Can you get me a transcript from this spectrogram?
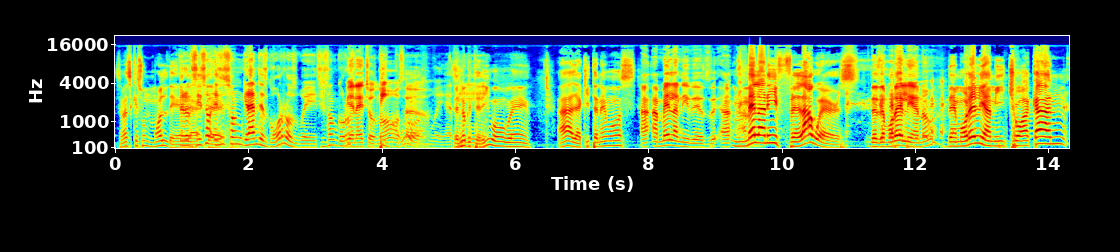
Se me hace que es un molde. Pero de- sí son, de- esos son grandes gorros, güey. Sí son gorros Bien hechos, ¿no? picudos, O sea, güey, Es lo que así. te digo, güey. Ah, y aquí tenemos A, a Melanie desde, a- a- Melanie Flowers. desde Morelia, ¿no? de Morelia, Michoacán,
